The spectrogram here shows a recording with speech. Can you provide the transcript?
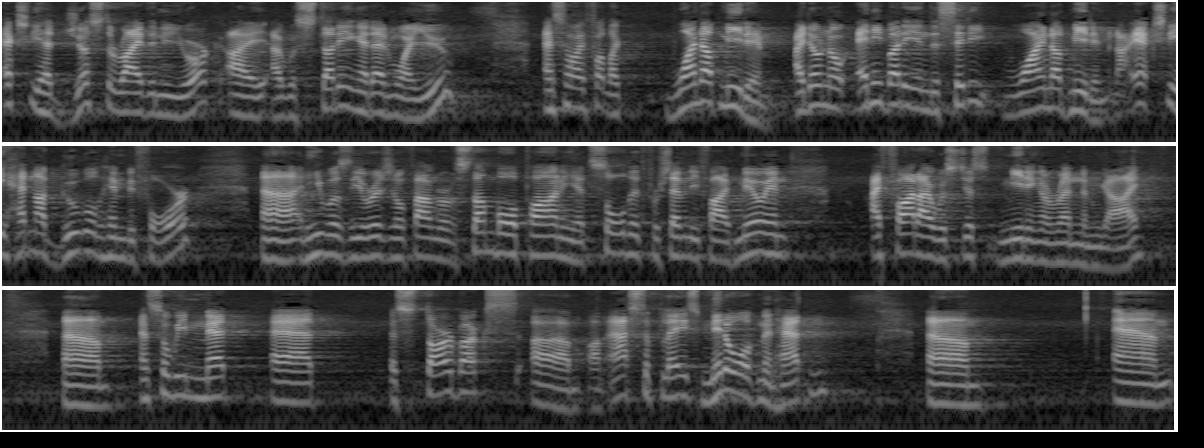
actually had just arrived in New York. I, I was studying at NYU, and so I thought, like, why not meet him? I don't know anybody in the city. Why not meet him? And I actually had not Googled him before. Uh, and he was the original founder of StumbleUpon. He had sold it for 75 million. I thought I was just meeting a random guy. Um, and so we met at a Starbucks um, on Astor Place, middle of Manhattan. Um, and,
